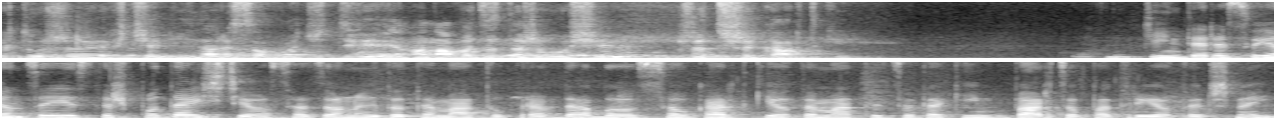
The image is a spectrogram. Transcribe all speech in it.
którzy chcieli narysować dwie, a nawet zdarzyło się, że trzy kartki. Interesujące jest też podejście osadzonych do tematu, prawda? Bo są kartki o tematyce takiej bardzo patriotycznej,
